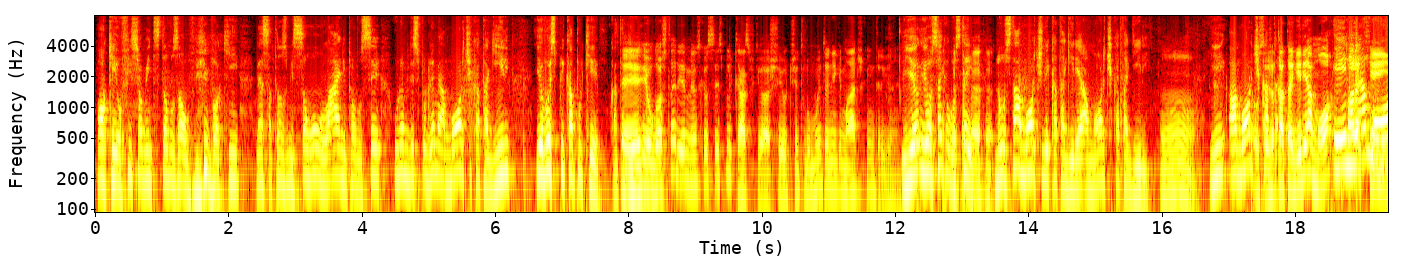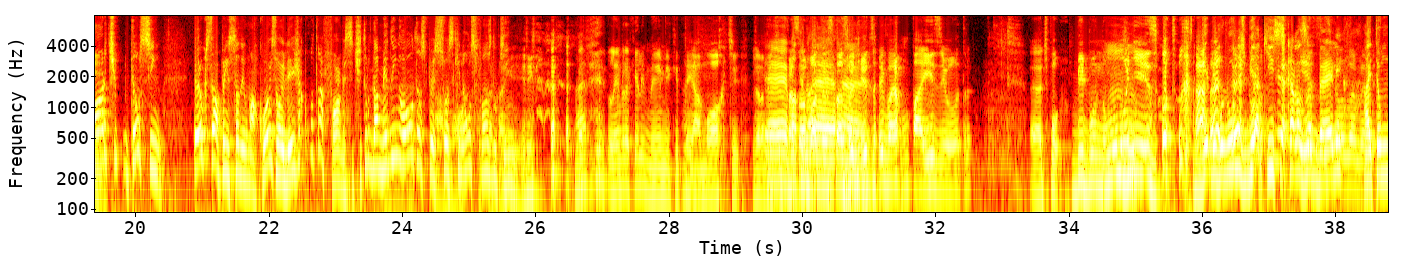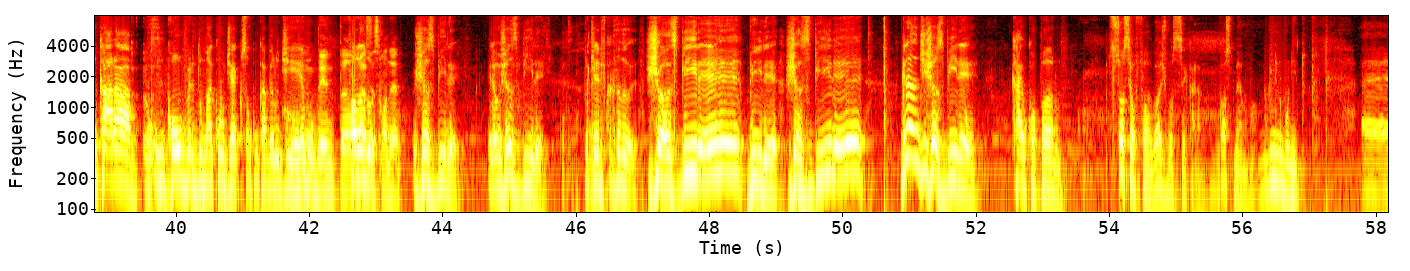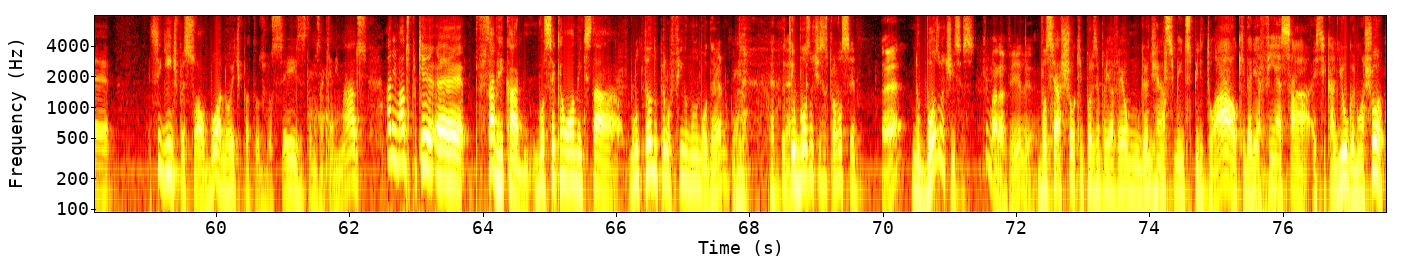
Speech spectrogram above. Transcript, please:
Ok, oficialmente estamos ao vivo aqui nessa transmissão online para você. O nome desse programa é A Morte Kataguiri e eu vou explicar por quê. É, eu gostaria mesmo que você explicasse, porque eu achei o título muito enigmático e intrigante. E eu, eu sabe que eu gostei? Não está a morte de Kataguiri, é a morte Kataguiri. Hum. E a morte Ou seja, Kata... Kataguiri é a morte Ele para é a quem? morte. Então, sim. Eu que estava pensando em uma coisa, olhei já com outra forma. Esse título dá medo em outras pessoas que não os fãs do Kim. É. Lembra aquele meme que tem a morte, geralmente é, o pessoal bota nos Estados é. Unidos, aí vai um país e outro. É, tipo, Bibo Nunes, uhum. outro cara. Bibo Nunes, Biaquisses, Carla Zambelli. Aí tem um cara, um cover do Michael Jackson com cabelo de emo. Um dentão falando se escondendo. Jasbire. Ele é o Jasbire. Porque ele fica cantando Jasbire, bire, Jasbire. Grande Jasbire, Caio Copano. Sou seu fã, gosto de você, cara. Gosto mesmo. Menino bonito. É... Seguinte, pessoal, boa noite para todos vocês. Estamos aqui animados. Animados porque, é... sabe, Ricardo, você que é um homem que está lutando pelo fim do mundo moderno, eu tenho boas notícias para você. É? No Boas Notícias. Que maravilha. Você achou que, por exemplo, ia haver um grande renascimento espiritual, que daria é. fim a essa, esse Kali não achou?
